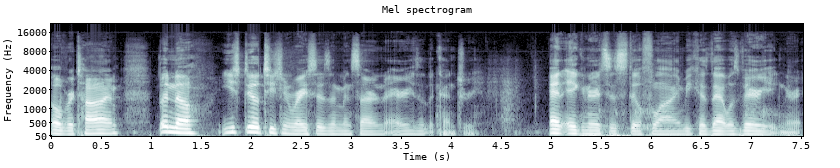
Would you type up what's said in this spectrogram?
over time. But no, you're still teaching racism in certain areas of the country. And ignorance is still flying because that was very ignorant.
